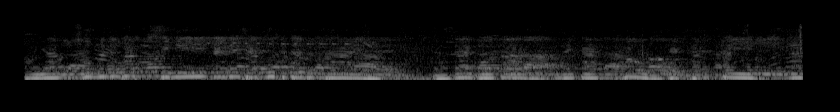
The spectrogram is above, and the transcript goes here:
พยายามชมกันดูครับทีนี้ใครได้แชมป์รุ่นประจำชนไทยได้โควต้าในการเข้าแข่งขันปีนั้น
